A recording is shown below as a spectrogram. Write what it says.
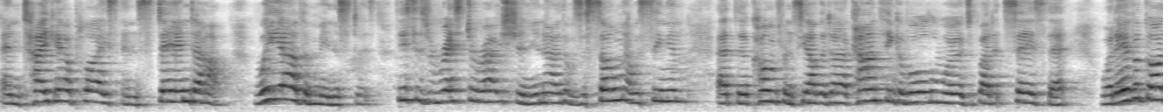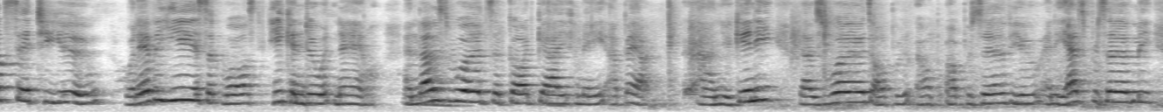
and take our place and stand up. We are the ministers. This is restoration. You know, there was a song I was singing at the conference the other day. I can't think of all the words, but it says that whatever God said to you, whatever years it was, He can do it now. And those words that God gave me about uh, New Guinea, those words, I'll, I'll, I'll, preserve you, and He has preserved me,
